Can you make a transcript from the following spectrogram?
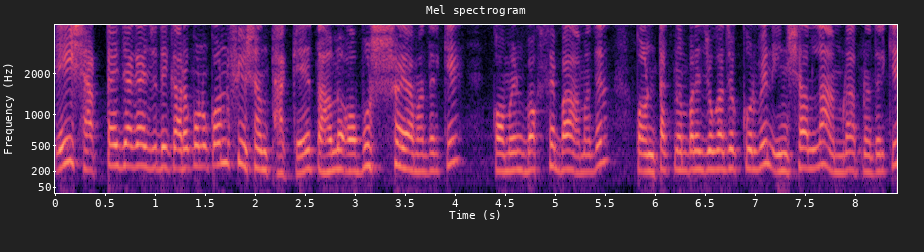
এই সাতটায় জায়গায় যদি কারও কোনো কনফিউশন থাকে, তাহলে অবশ্যই আমাদেরকে কমেন্ট বক্সে বা আমাদের কন্ট্যাক্ট নাম্বারে যোগাযোগ করবেন। ইনশাল্লাহ আমরা আপনাদেরকে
